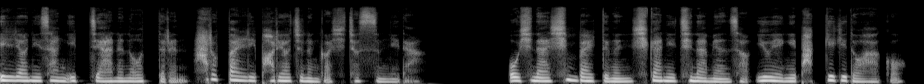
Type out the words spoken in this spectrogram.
1년 이상 입지 않은 옷들은 하루빨리 버려주는 것이 좋습니다. 옷이나 신발 등은 시간이 지나면서 유행이 바뀌기도 하고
